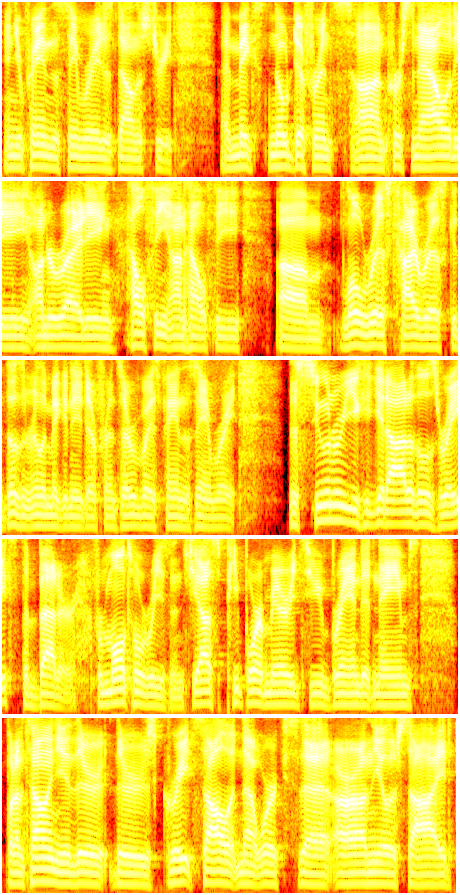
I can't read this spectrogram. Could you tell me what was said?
and you're paying the same rate as down the street. It makes no difference on personality, underwriting, healthy, unhealthy um, low risk, high risk, it doesn't really make any difference. Everybody's paying the same rate. The sooner you could get out of those rates, the better for multiple reasons. Yes, people are married to branded names, but I'm telling you, there there's great solid networks that are on the other side.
